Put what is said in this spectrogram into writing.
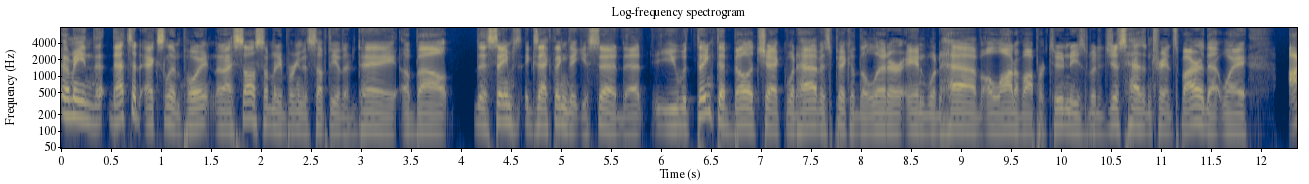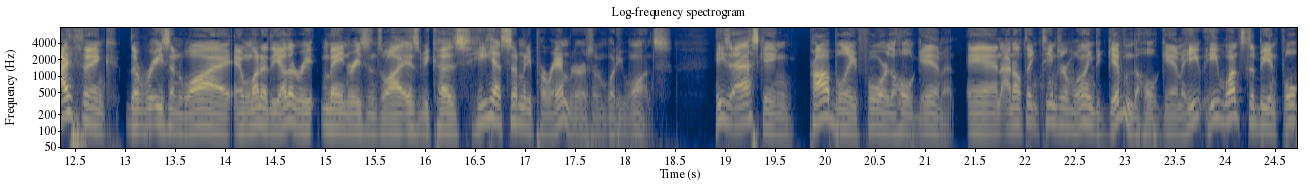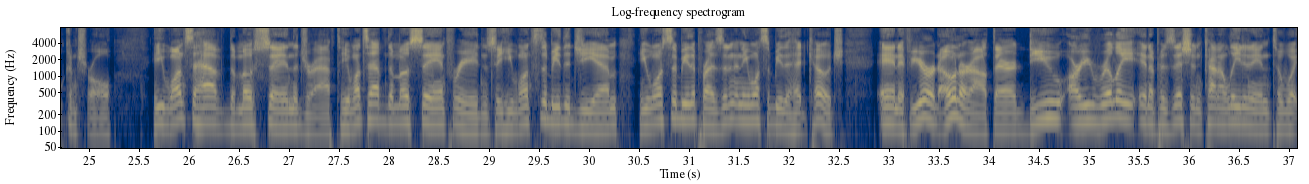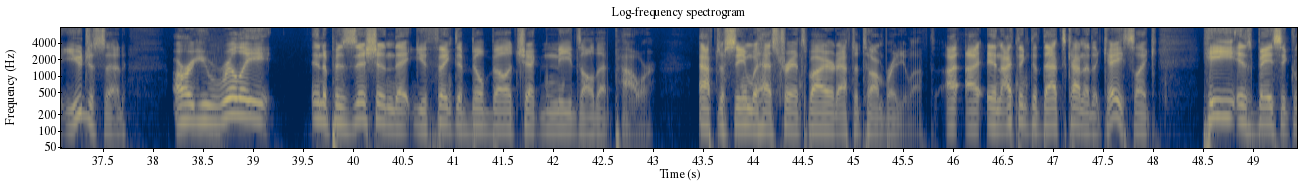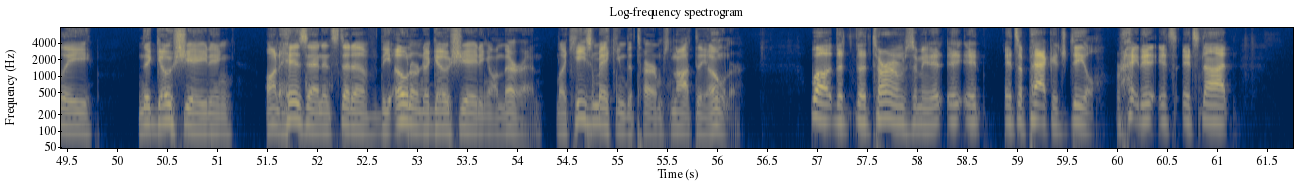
I mean, that's an excellent point, and I saw somebody bring this up the other day about the same exact thing that you said. That you would think that Belichick would have his pick of the litter and would have a lot of opportunities, but it just hasn't transpired that way. I think the reason why, and one of the other re- main reasons why, is because he has so many parameters on what he wants. He's asking probably for the whole gamut, and I don't think teams are willing to give him the whole gamut. He he wants to be in full control. He wants to have the most say in the draft. He wants to have the most say in free agency. He wants to be the GM. He wants to be the president, and he wants to be the head coach. And if you're an owner out there, do you are you really in a position, kind of leading into what you just said? Are you really in a position that you think that Bill Belichick needs all that power after seeing what has transpired after Tom Brady left? I, I and I think that that's kind of the case. Like he is basically negotiating on his end instead of the owner negotiating on their end. Like he's making the terms, not the owner. Well, the the terms. I mean, it, it it's a package deal, right? It, it's it's not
